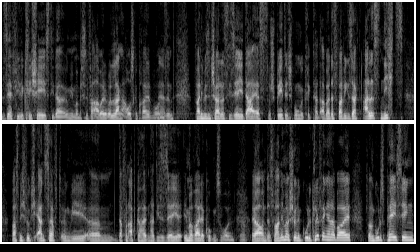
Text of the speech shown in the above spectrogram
sehr viele Klischees, die da irgendwie mal ein bisschen verarbeitet oder lang ausgebreitet worden Ja. sind. Fand ich ein bisschen schade, dass die Serie da erst so spät den Schwung gekriegt hat. Aber das war, wie gesagt, alles nichts, was mich wirklich ernsthaft irgendwie ähm, davon abgehalten hat, diese Serie immer weiter gucken zu wollen. Ja. und es waren immer schöne, gute Cliffhanger dabei, es war ein gutes Pacing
